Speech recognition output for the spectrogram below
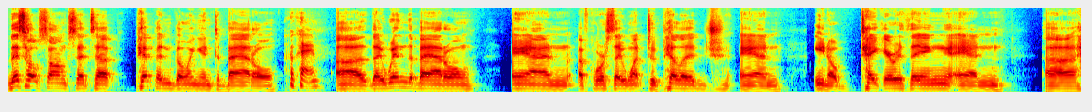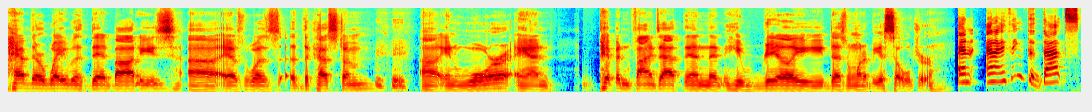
This whole song sets up Pippin going into battle. Okay. Uh, they win the battle, and of course they want to pillage and you know take everything and uh, have their way with dead bodies, uh, as was the custom uh, in war. And Pippin finds out then that he really doesn't want to be a soldier. And and I think that that's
